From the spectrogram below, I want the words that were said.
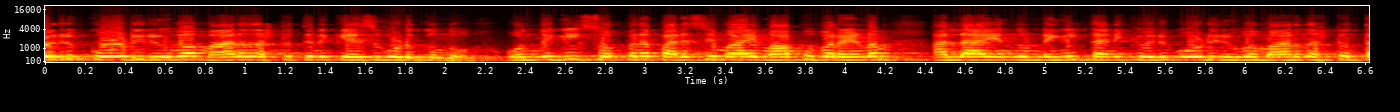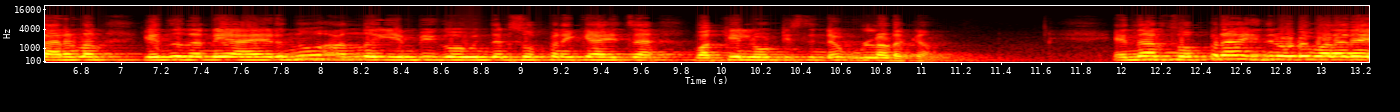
ഒരു കോടി രൂപ മാനനഷ്ടത്തിന് കേസ് കൊടുക്കുന്നു. ഒന്നുകിൽ സ്വപ്ന പരസ്യമായി മാപ്പ് പറയണം അല്ല എന്നുണ്ടെങ്കിൽ തനിക്ക് ഒരു കോടി രൂപ മാനനഷ്ടം തരണം എന്ന് തന്നെയായിരുന്നു അന്ന് എം പി ഗോവിന്ദൻ സ്വപ്നയ്ക്ക് അയച്ച വക്കീൽ നോട്ടീസിന്റെ ഉള്ളടക്കം. എന്നാൽ സ്വപ്ന ഇതിനോട് വളരെ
